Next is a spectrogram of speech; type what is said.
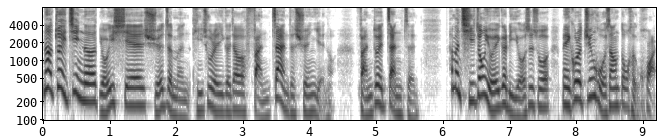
那最近呢，有一些学者们提出了一个叫做反战的宣言哦，反对战争。他们其中有一个理由是说，美国的军火商都很坏，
